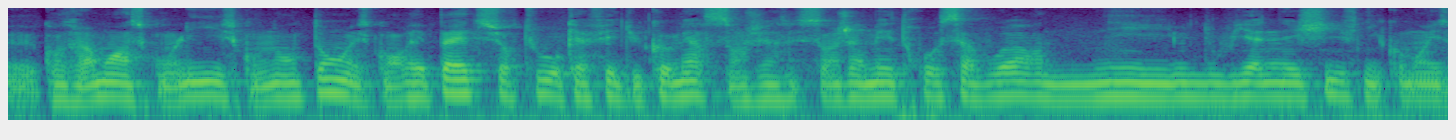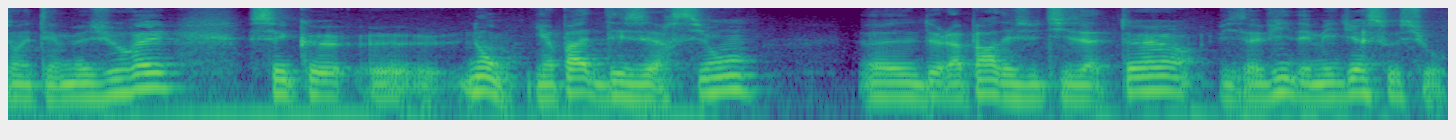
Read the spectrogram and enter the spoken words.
euh, contrairement à ce qu'on lit, ce qu'on entend et ce qu'on répète, surtout au café du commerce, sans, jamais trop savoir ni d'où viennent les chiffres, ni comment ils ont été mesurés, c'est que euh, non, il n'y a pas de désertion euh, de la part des utilisateurs vis-à-vis des médias sociaux.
